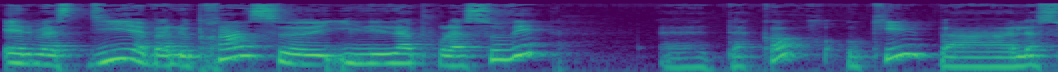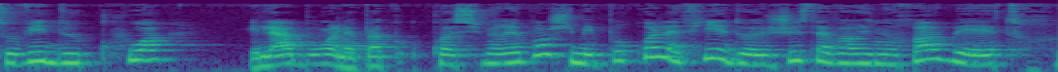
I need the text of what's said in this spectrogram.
Elle m'a dit, eh ben, le prince il est là pour la sauver. D'accord, ok, ben la sauver de quoi? Et là bon elle a pas quoi su me répondre, je dis mais pourquoi la fille elle doit juste avoir une robe et être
